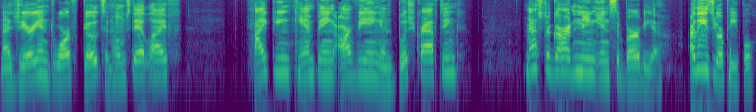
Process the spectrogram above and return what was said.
Nigerian dwarf goats and homestead life, hiking, camping, RVing, and bushcrafting, master gardening in suburbia. Are these your people?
